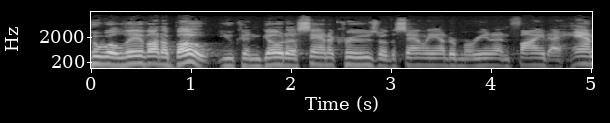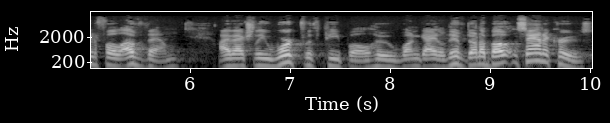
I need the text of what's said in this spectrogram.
who will live on a boat. You can go to Santa Cruz or the San Leandro Marina and find a handful of them. I've actually worked with people who, one guy lived on a boat in Santa Cruz.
